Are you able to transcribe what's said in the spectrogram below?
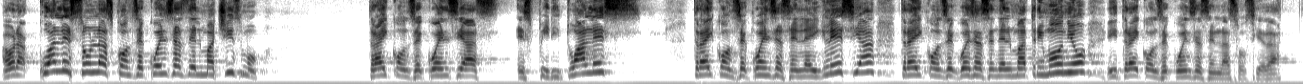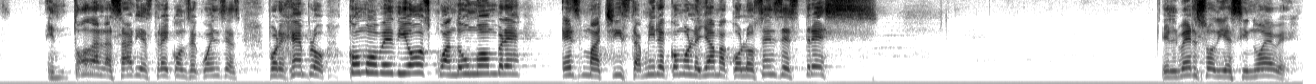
Ahora, ¿cuáles son las consecuencias del machismo? trae consecuencias espirituales, trae consecuencias en la iglesia, trae consecuencias en el matrimonio y trae consecuencias en la sociedad. En todas las áreas trae consecuencias. Por ejemplo, ¿cómo ve Dios cuando un hombre es machista? Mire cómo le llama Colosenses 3, el verso 19.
